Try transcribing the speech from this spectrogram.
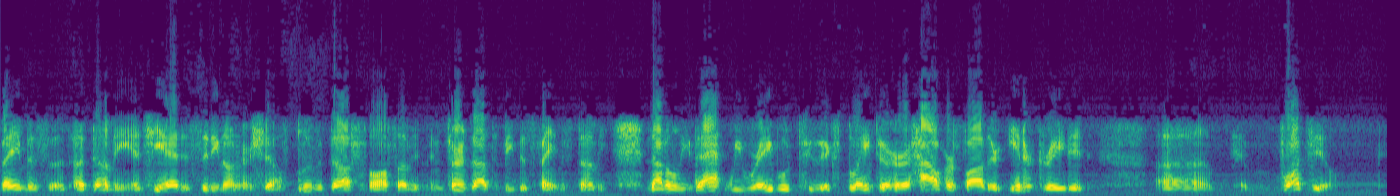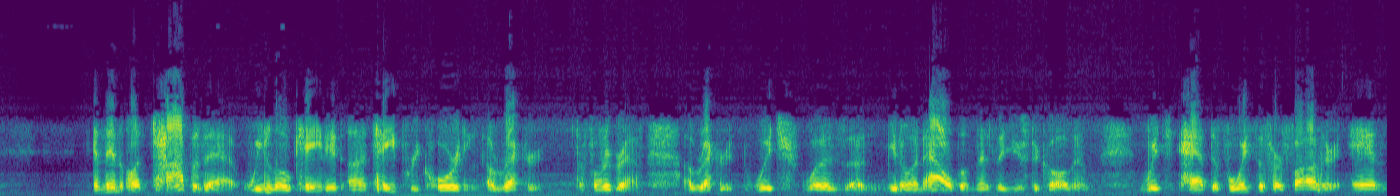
famous a, a dummy, and she had it sitting on her shelf, blew the dust off of it, and it turns out to be this famous dummy. Not only that, we were able to explain to her how her father integrated uh, vaudeville and then on top of that, we located a tape recording, a record, a phonograph, a record, which was, uh, you know, an album, as they used to call them, which had the voice of her father and,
